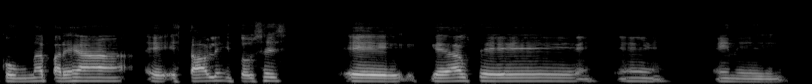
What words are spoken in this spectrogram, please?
con una pareja estable. Entonces, eh, queda usted eh, en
